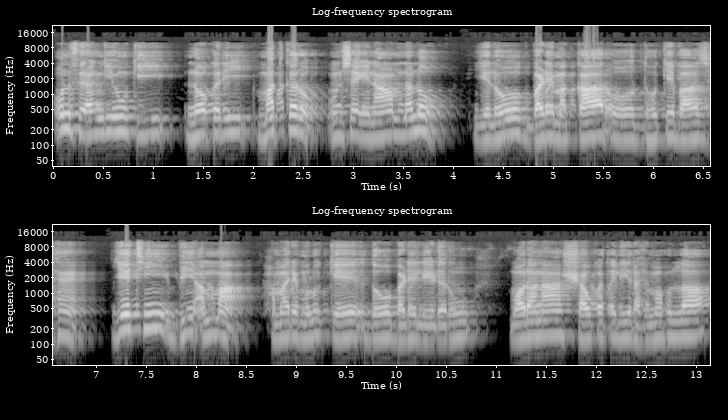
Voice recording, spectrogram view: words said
ان فرنگیوں کی نوکری مت کرو، ان سے انعام نہ لو۔ یہ لوگ بڑے مکار اور دھوکے باز ہیں۔ یہ تھیں بی اما۔ ہمارے ملک کے دو بڑے لیڈروں، مولانا شوکت علی رحمہ اللہ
